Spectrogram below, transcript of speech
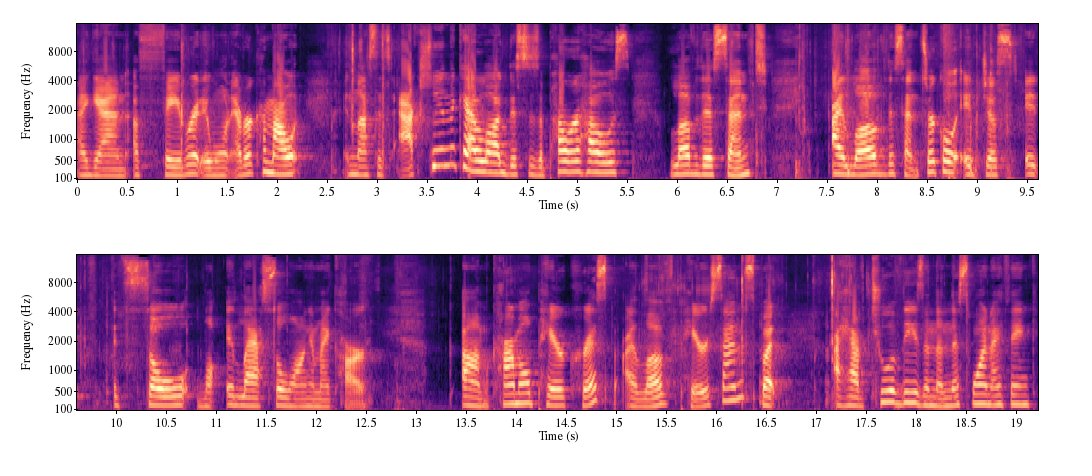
Again, a favorite. It won't ever come out unless it's actually in the catalog. This is a powerhouse. Love this scent. I love the scent circle. It just, it it's so, it lasts so long in my car. Um, caramel pear crisp. I love pear scents, but I have two of these and then this one, I think.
